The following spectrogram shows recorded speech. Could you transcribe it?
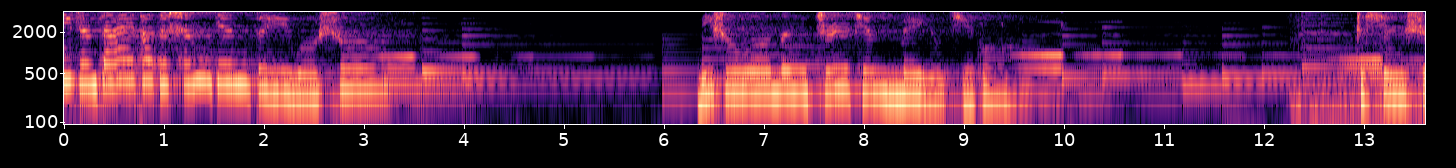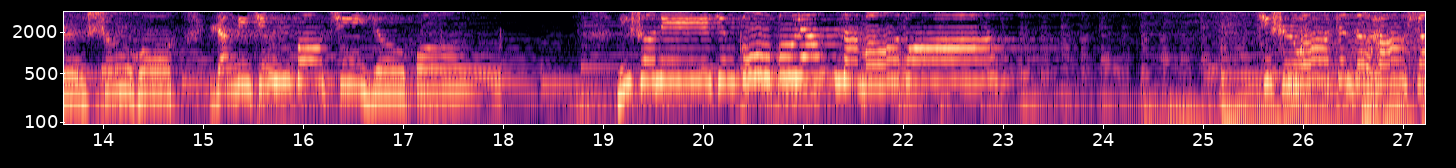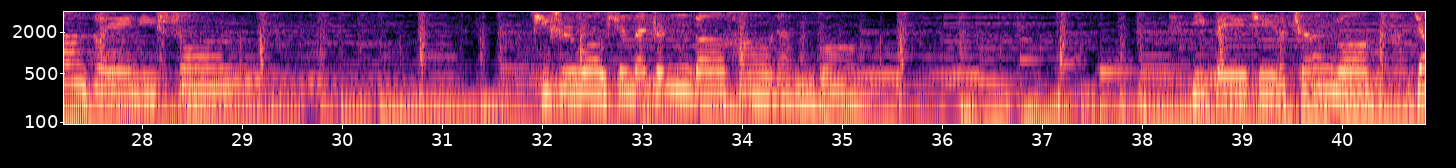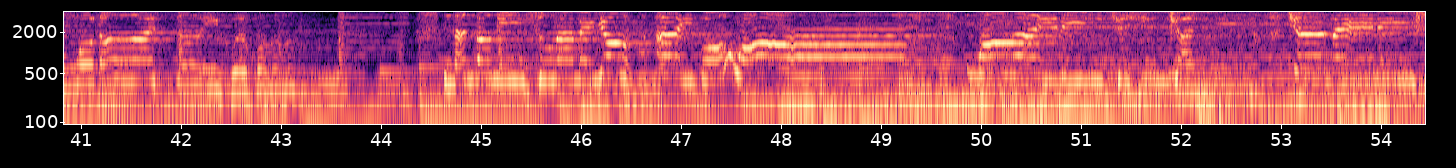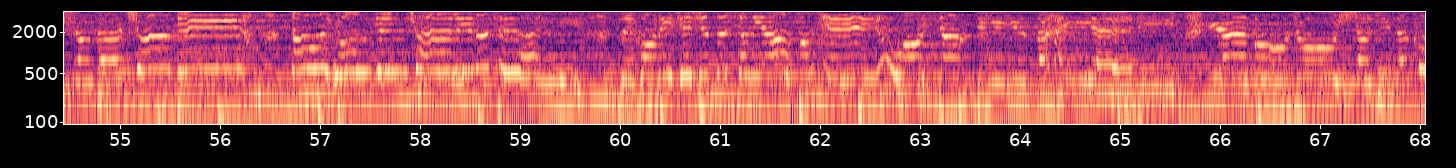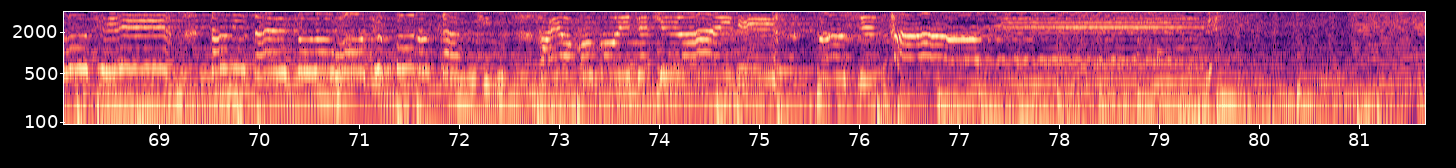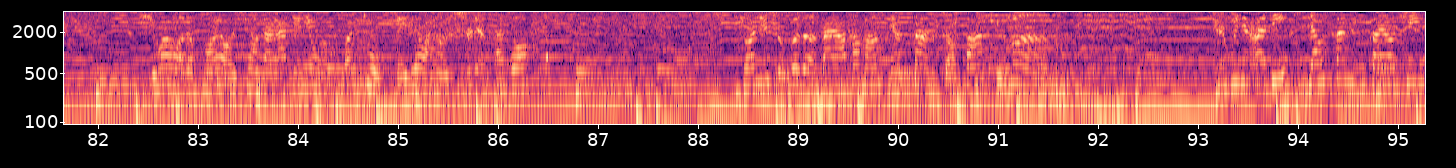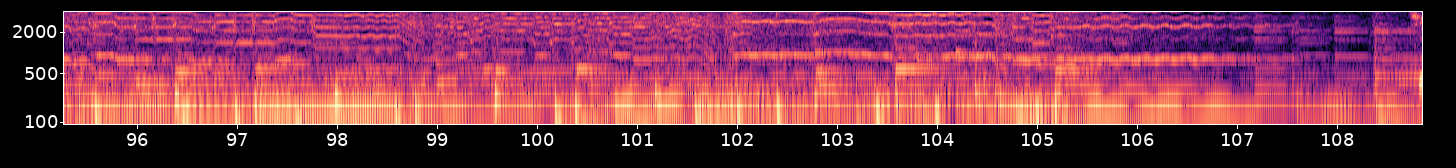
你站在他的身边对我说，你说我们之间没有结果。这现实的生活让你经不起诱惑。你说你已经顾不了那么多，其实我真的好想对你说，其实我现在真的好难过。你背弃了承诺，将我的爱肆意挥霍，难道你从来没情，还要不顾一切去爱你，死心塌地。喜欢我的朋友，希望大家点点我的关注，每天晚上十点开播。喜欢这首歌的，大家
